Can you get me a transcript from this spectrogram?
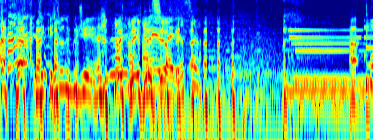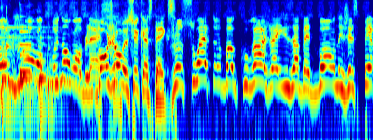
C'est question de budget. oui, oui, bien sûr. Bonjour Bruno Robles. Bonjour Monsieur Castex. Je souhaite bon courage à Elisabeth Borne et j'espère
